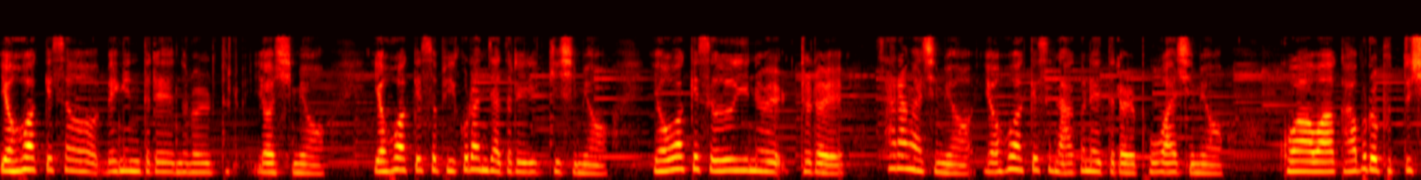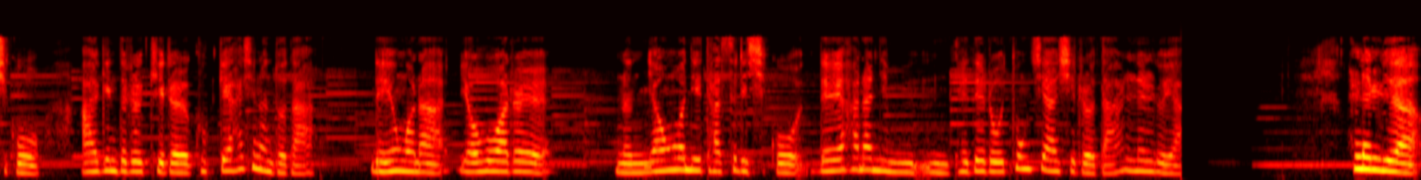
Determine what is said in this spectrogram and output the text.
여호와께서 맹인들의 눈을 들- 여시며 여호와께서 비굴한 자들을 일으키시며 여호와께서 의인들을 사랑하시며 여호와께서 나그네들을 보호하시며 고아와 가부를 붙드시고 악인들을 길을 굳게 하시는도다. 내 영혼아 여호와를 는 영원히 다스리시고 내 하나님 대대로 통치하시리로다. 할렐루야. 할렐루야.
